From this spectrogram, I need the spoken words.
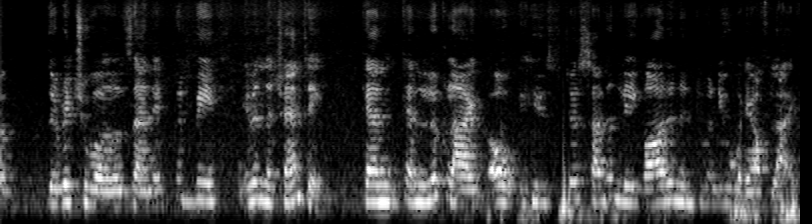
uh, the rituals and it could be even the chanting can can look like oh he's just suddenly gotten into a new way of life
